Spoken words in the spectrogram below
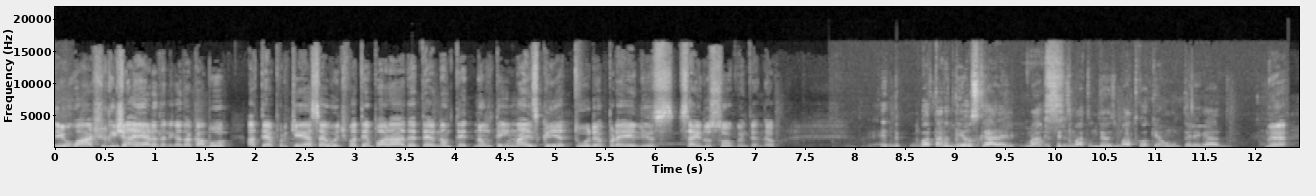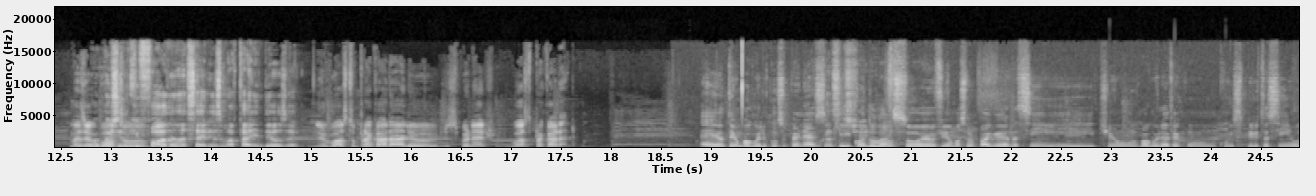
Eu acho que já era, tá ligado? Acabou. Até porque essa é a última temporada, até não, te- não tem mais criatura pra eles sair no soco, entendeu? Mataram Deus, cara. Ele- se eles matam Deus, matam qualquer um, tá ligado? É, mas eu Pô, gosto. Imagina que foda na série eles matarem Deus, velho. Eu gosto pra caralho de Supernatural. Gosto pra caralho. É, eu tenho um bagulho com Supernatural Nunca assim, que assisti. quando lançou eu vi umas propagandas assim e tinha uns bagulho a ver com, com espírito assim. Eu,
